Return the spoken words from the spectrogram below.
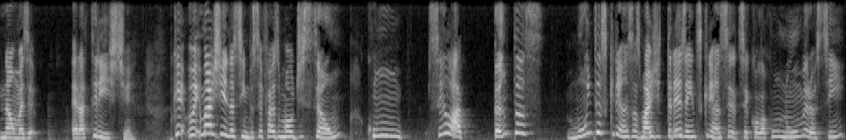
Não, mas eu- era triste. Porque imagina, assim, você faz uma audição com, sei lá, tantas, muitas crianças, mais de 300 crianças. Você, coloca um número, assim.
